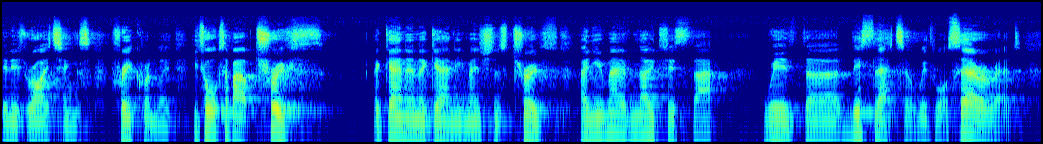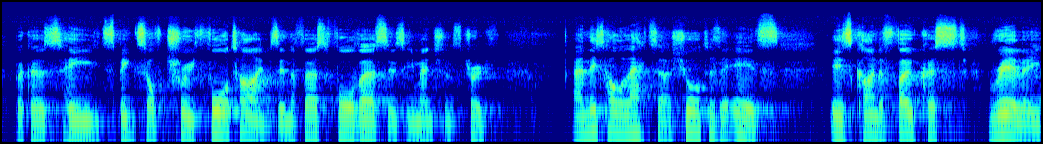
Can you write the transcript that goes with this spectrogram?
in his writings frequently. He talks about truth again and again. He mentions truth. And you may have noticed that with uh, this letter, with what Sarah read, because he speaks of truth four times. In the first four verses, he mentions truth. And this whole letter, short as it is, is kind of focused really,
